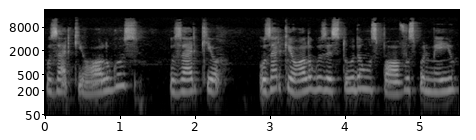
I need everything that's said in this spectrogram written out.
os arqueólogos. Os, os arqueólogos estudam os povos por meio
